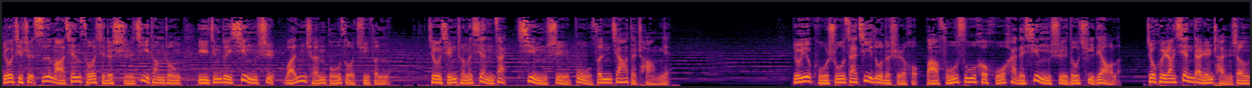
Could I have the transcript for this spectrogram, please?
尤其是司马迁所写的《史记》当中，已经对姓氏完全不做区分了，就形成了现在姓氏不分家的场面。由于古书在记录的时候把扶苏和胡亥的姓氏都去掉了，就会让现代人产生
